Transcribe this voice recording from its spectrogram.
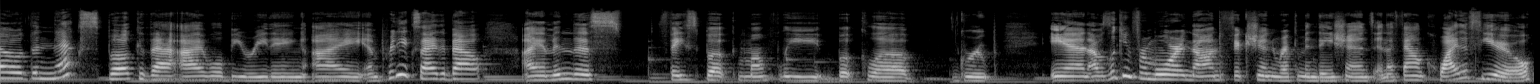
So the next book that I will be reading, I am pretty excited about. I am in this Facebook monthly book club group, and I was looking for more nonfiction recommendations, and I found quite a few.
